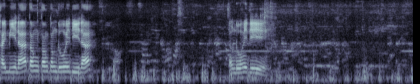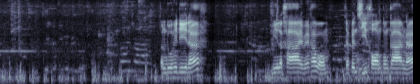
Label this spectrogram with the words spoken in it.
ใครมีนะ ต้องต้องต้องดูให้ดีนะ ต้องดูให้ดีต้องดูให้ดีนะ มีราคาเห็นไหมครับผม จะเป็นสีทองตรงกลางนะ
